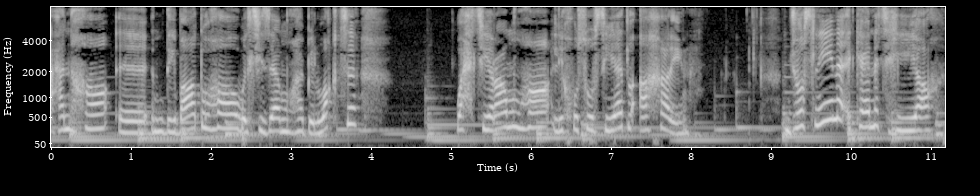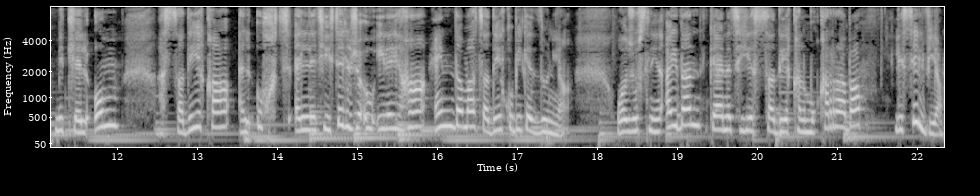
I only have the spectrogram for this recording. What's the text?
عنها آه، انضباطها والتزامها بالوقت واحترامها لخصوصيات الآخرين. جوسلين كانت هي مثل الأم الصديقة الأخت التي تلجأ إليها عندما تضيق بك الدنيا. وجوسلين أيضا كانت هي الصديقة المقربة لسيلفيا.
